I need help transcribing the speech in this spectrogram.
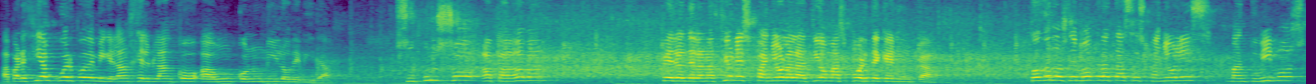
aparecía el cuerpo de Miguel Ángel Blanco aún con un hilo de vida. Su pulso apagaba, pero el de la nación española latió más fuerte que nunca. Todos los demócratas españoles mantuvimos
